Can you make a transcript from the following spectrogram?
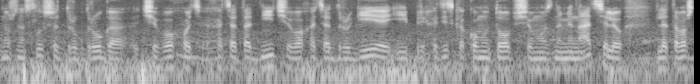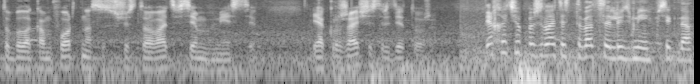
нужно слушать друг друга, чего хоть, хотят одни, чего хотят другие, и приходить к какому-то общему знаменателю для того, чтобы было комфортно сосуществовать всем вместе. И окружающей среде тоже. Я хочу пожелать оставаться людьми всегда.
